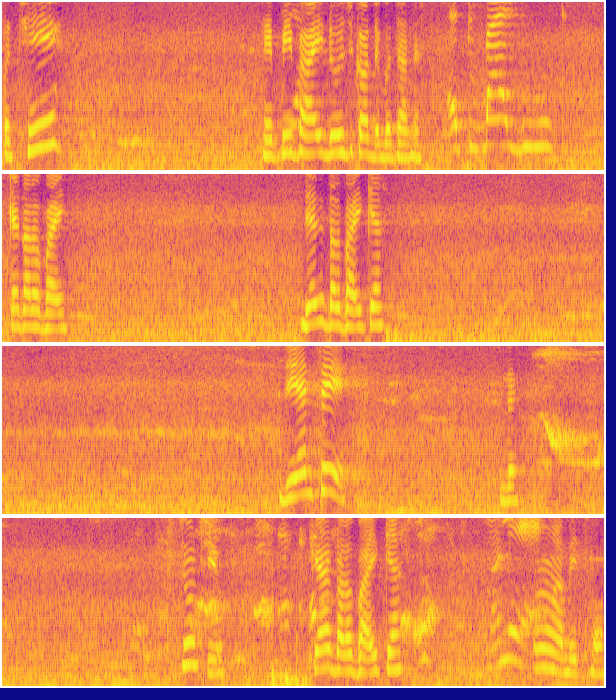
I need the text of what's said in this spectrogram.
પછી? હેપી ભાઈ ડૂજ કર દે બધાને. કે તારો ભાઈ? જે તારો ભાઈ ક્યાં? જીએનસી લે. શું થયું? ક્યાં તારો ભાઈ? ક્યાં? હા બેઠો.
